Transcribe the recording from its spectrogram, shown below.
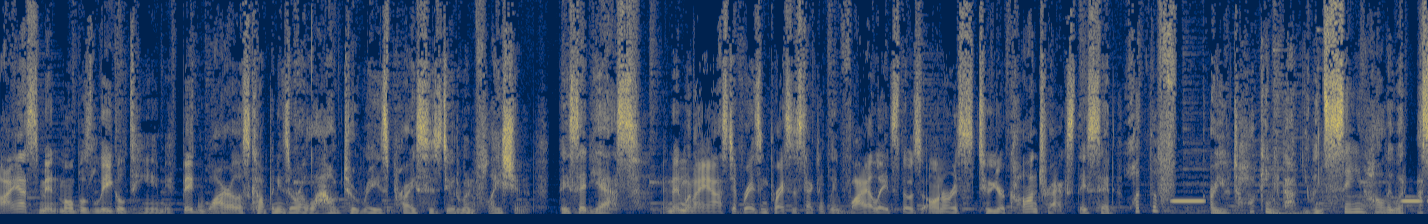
I asked Mint Mobile's legal team if big wireless companies are allowed to raise prices due to inflation. They said yes. And then when I asked if raising prices technically violates those onerous two year contracts, they said, What the f are you talking about, you insane Hollywood ass?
